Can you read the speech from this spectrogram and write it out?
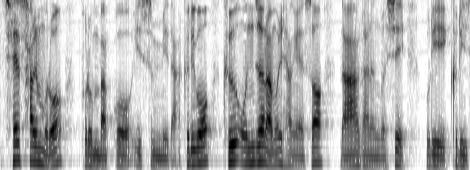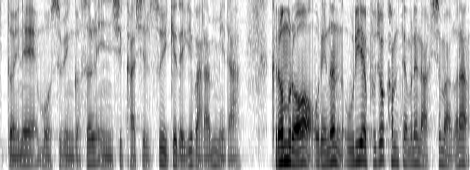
새 삶으로 부름받고 있습니다. 그리고 그 온전함을 향해서 나아가는 것이 우리 그리스도인의 모습인 것을 인식하실 수 있게 되기 바랍니다. 그러므로 우리는 우리의 부족함 때문에 낙심하거나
